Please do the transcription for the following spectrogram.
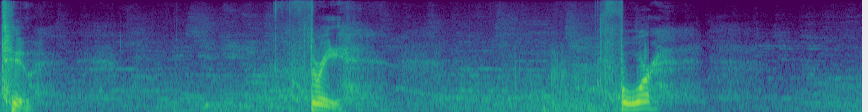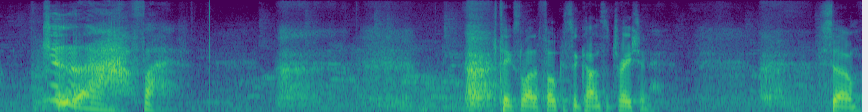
two, three, four, five. Takes a lot of focus and concentration. So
